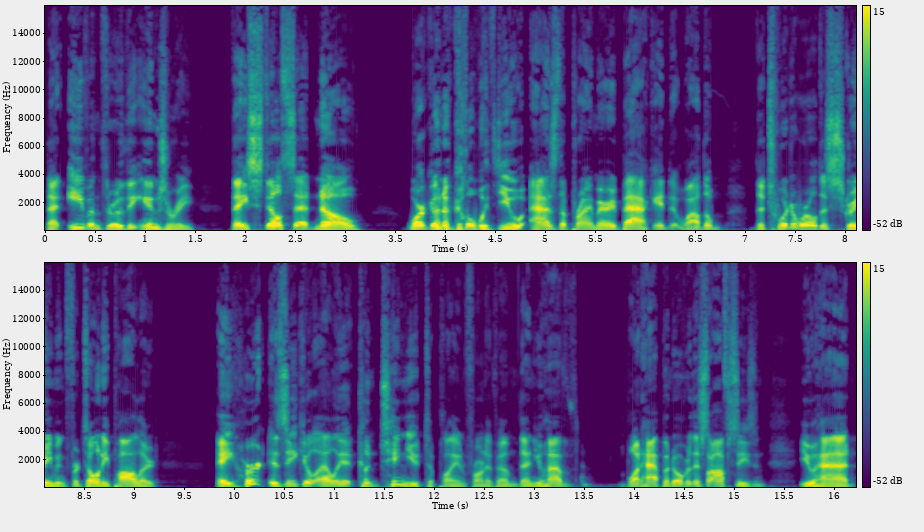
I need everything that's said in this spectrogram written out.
that even through the injury, they still said no. We're to go with you as the primary back. It, while the the Twitter world is screaming for Tony Pollard, a hurt Ezekiel Elliott continued to play in front of him. Then you have what happened over this offseason. You had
